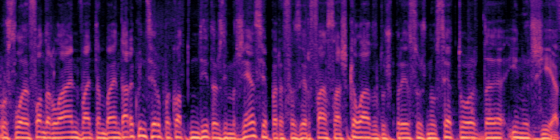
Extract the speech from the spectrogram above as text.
Ursula von der Leyen vai também dar a conhecer o pacote de medidas de emergência para fazer face à escalada dos preços no setor da energia.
